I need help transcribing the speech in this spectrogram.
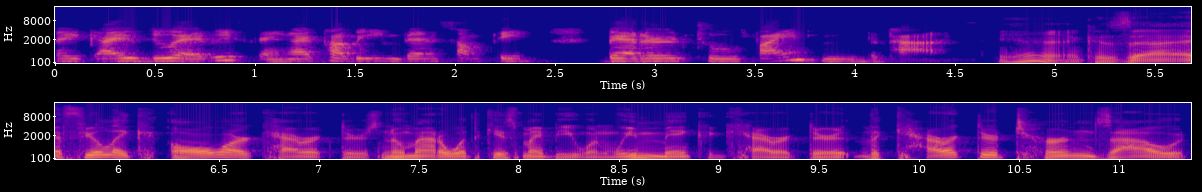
Like I do everything. I probably invent something better to find him in the past. Yeah, because uh, I feel like all our characters, no matter what the case might be, when we make a character, the character turns out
